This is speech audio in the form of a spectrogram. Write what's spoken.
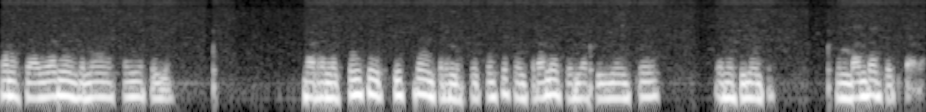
Bueno, si hay alguien que no sabía que yo. La relación que existe entre las frecuencias centrales es la siguiente, en bandas dictadas.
